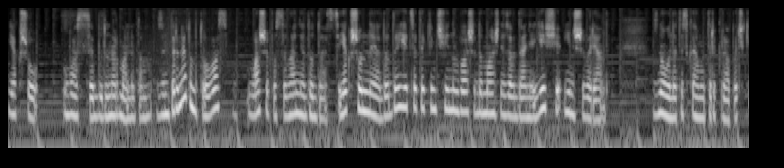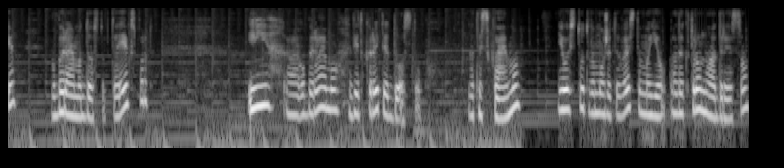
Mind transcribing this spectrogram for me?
якщо у вас все буде нормально там з інтернетом, то у вас ваше посилання додасться. Якщо не додається таким чином ваше домашнє завдання, є ще інший варіант. Знову натискаємо три крапочки, обираємо доступ та експорт. І е, обираємо відкрити доступ. Натискаємо. І ось тут ви можете ввести мою електронну адресу.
